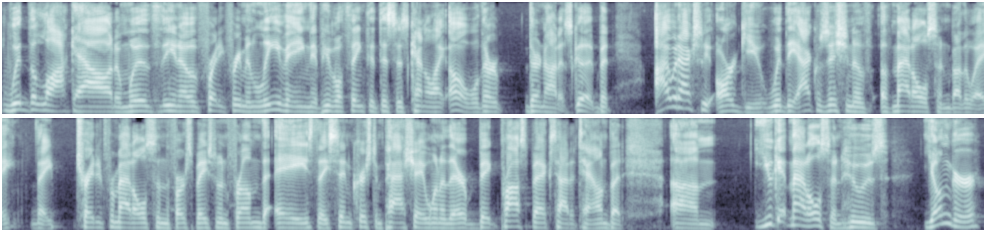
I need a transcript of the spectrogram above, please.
with the lockout and with you know Freddie Freeman leaving that people think that this is kind of like oh well they're they're not as good, but I would actually argue with the acquisition of, of Matt Olson, by the way, they traded for Matt Olson, the first baseman from the A's. They send Cristian Pache, one of their big prospects, out of town. But um, you get Matt Olson, who's younger,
